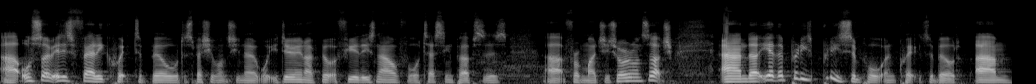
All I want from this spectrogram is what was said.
Uh, also, it is fairly quick to build, especially once you know what you're doing. I've built a few of these now for testing purposes uh, from my tutorial and such. And uh, yeah, they're pretty pretty simple and quick to build. Um,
